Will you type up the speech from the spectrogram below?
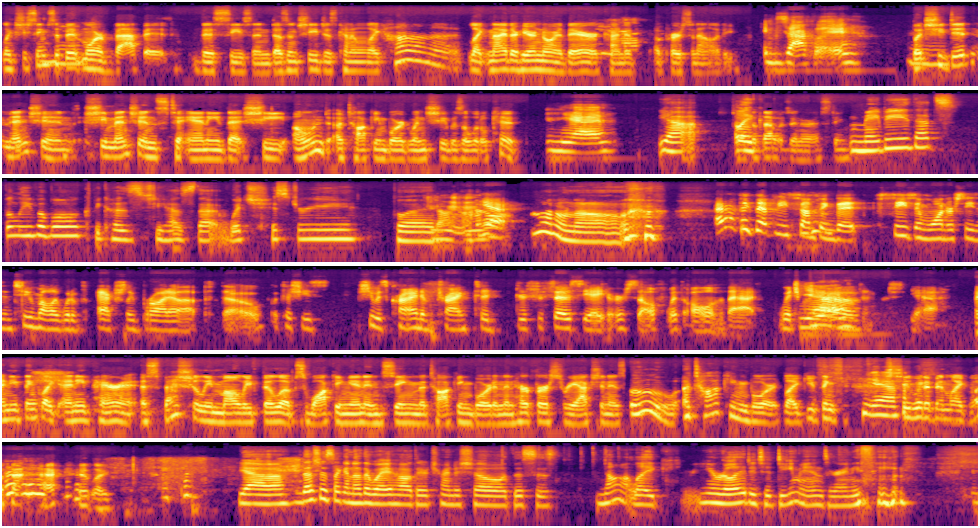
Like she seems a bit more vapid this season, doesn't she? Just kind of like, huh? Like neither here nor there, kind of a personality. Exactly. But she did mention, she mentions to Annie that she owned a talking board when she was a little kid. Yeah. Yeah, So I Like- thought that was interesting. maybe that's believable because she has that witch history, but I, Mhm. I don't, yeah. I don't know. I don't think that'd be something that season one or season two Molly would have actually brought up though, because she's she was kind of trying to disassociate herself with all of that which And, yeah. And you think like any parent, especially Molly Phillips, walking in and seeing the talking board, and then her first reaction is, "Ooh, a talking board!" Like you think yeah, she would have been like, "What the heck?" Like, yeah, that's just like another way how they're trying to show this is not like you're related to demons or anything.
